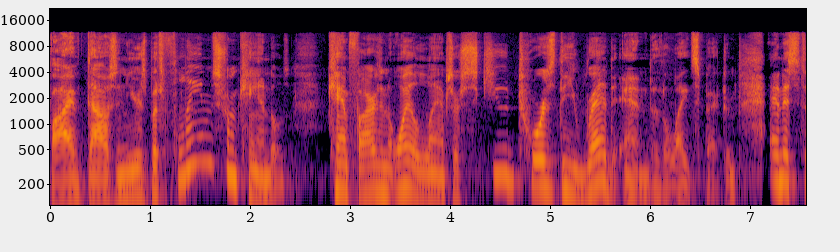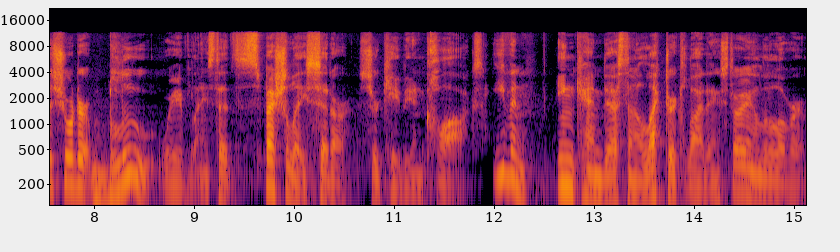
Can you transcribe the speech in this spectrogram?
5,000 years, but flames from candles, campfires, and oil lamps are skewed towards the red end of the light spectrum, and it's the shorter blue wavelengths that specially set our circadian clocks. Even incandescent electric lighting, starting a little over a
